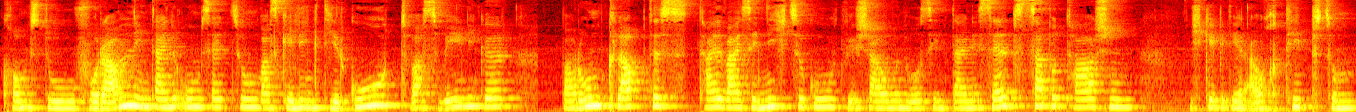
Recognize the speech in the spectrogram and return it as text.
kommst du voran in deiner Umsetzung? Was gelingt dir gut, was weniger? Warum klappt es teilweise nicht so gut? Wir schauen, wo sind deine Selbstsabotagen. Ich gebe dir auch Tipps zum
